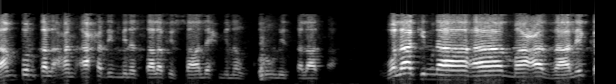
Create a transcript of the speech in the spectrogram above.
لم تنقل عن احد من السلف الصالح من القرون الثلاثه ولكنها مع ذلك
